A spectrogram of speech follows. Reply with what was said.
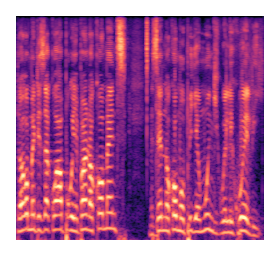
Toa komenti zako hapo kwenye pande wa comments, zenu kwa upiga mwingi kweli kweli.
